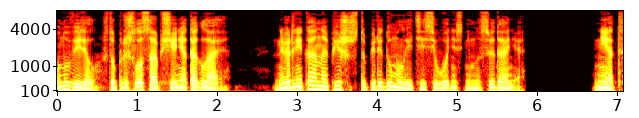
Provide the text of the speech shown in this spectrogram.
он увидел, что пришло сообщение от Аглая. Наверняка она пишет, что передумала идти сегодня с ним на свидание. Нет,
